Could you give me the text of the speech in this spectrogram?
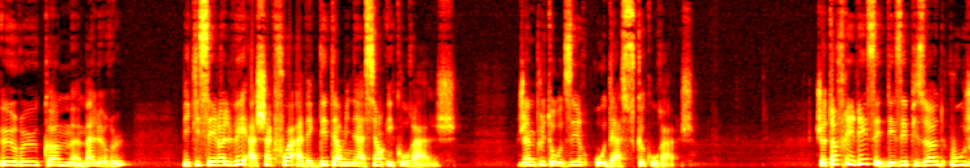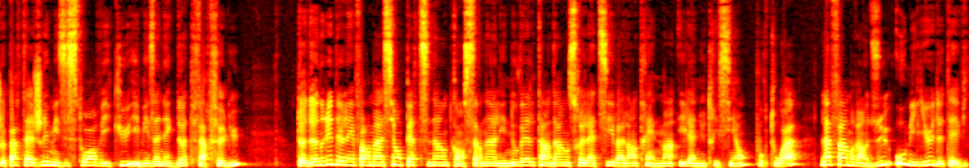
heureux comme malheureux, mais qui s'est relevée à chaque fois avec détermination et courage. J'aime plutôt dire audace que courage. Je t'offrirai des épisodes où je partagerai mes histoires vécues et mes anecdotes farfelues, te donnerai de l'information pertinente concernant les nouvelles tendances relatives à l'entraînement et la nutrition pour toi, la femme rendue au milieu de ta vie.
